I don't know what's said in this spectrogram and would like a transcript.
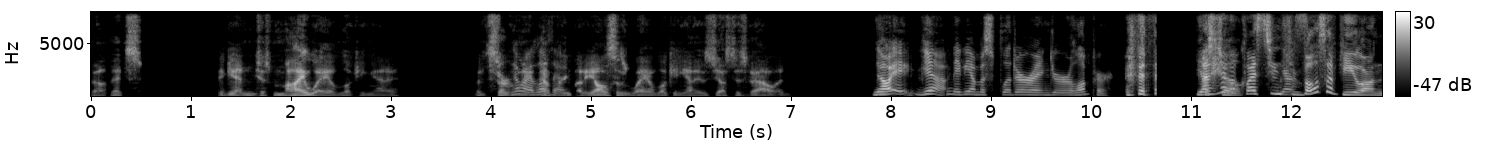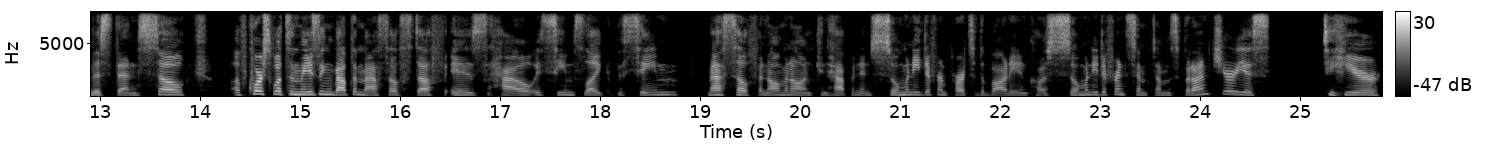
So that's, again, just my way of looking at it. But certainly no, everybody that. else's way of looking at it is just as valid. No, it, yeah, maybe I'm a splitter and you're a lumper. yes, I have Jill. a question yes. for both of you on this then. So, of course, what's amazing about the mast cell stuff is how it seems like the same mast cell phenomenon can happen in so many different parts of the body and cause so many different symptoms. But I'm curious to hear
